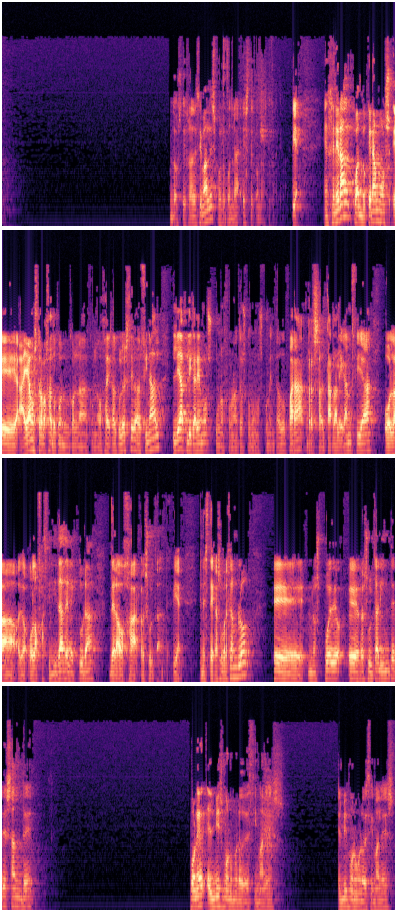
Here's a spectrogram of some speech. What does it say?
dos cifras decimales, pues lo pondrá este con dos cifras decimales. Bien, en general, cuando queramos, hayamos trabajado con, la, hoja de cálculo Excel, al final le aplicaremos unos formatos, como hemos comentado, para resaltar la elegancia o la, o la facilidad de lectura de la hoja resultante. Bien, en este caso, por ejemplo, eh, nos puede eh, resultar interesante poner el mismo número de decimales, el mismo número de decimales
